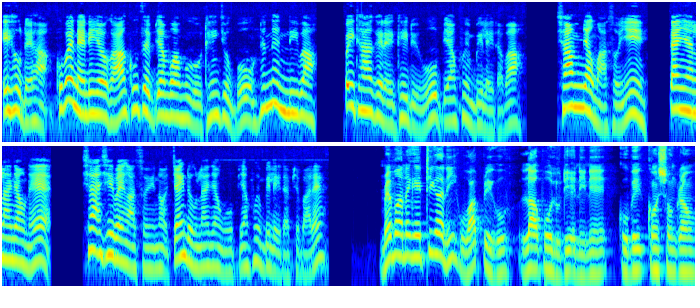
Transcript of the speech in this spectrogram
အေးဟုတ်တယ်ဟာကိုဗစ် -19 ရောဂါကူးစက်ပြန့်ပွားမှုကိုထိန်းချုပ်ဖို့နှစ်နှစ်နီးပါးပိတ်ထားခဲ့တဲ့ဂိတ်တွေကိုပြန်ဖွင့်ပေးလိုက်တာပါရှမ်းမြောက်မှာဆိုရင်တန်ရန်လမ်းကြောင်းနဲ့ရှမ်းအရှေ့ပိုင်းကဆိုရင်တော့ကျိုင်းတုံလမ်းကြောင်းကိုပြန်ဖွင့်ပေးလိုက်တာဖြစ်ပါတယ်မြန်မာနိုင်ငံတိကနေဝါပရီကိုလောက်ဖို့လူတီအနေနဲ့ကိုဘေးကွန်ရှွန်ဂရောင်း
